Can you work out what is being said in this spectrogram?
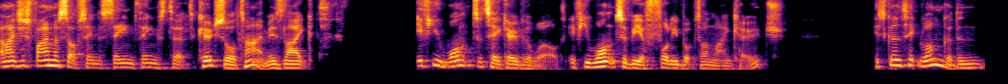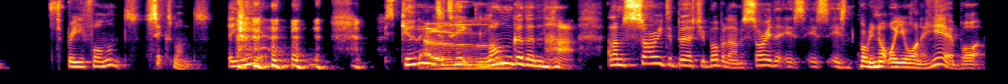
And I just find myself saying the same things to, to coaches all the time is like, if you want to take over the world, if you want to be a fully booked online coach, it's going to take longer than three, four months, six months, a year. it's going to take longer than that. And I'm sorry to burst your bubble. and I'm sorry that it's, it's, it's probably not what you want to hear, but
